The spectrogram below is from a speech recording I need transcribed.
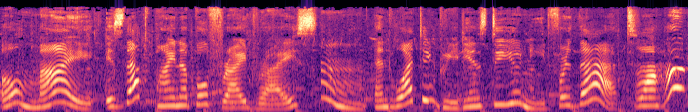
Oh my, is that pineapple fried rice? Hmm, and what ingredients do you need for that? Uh-huh.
